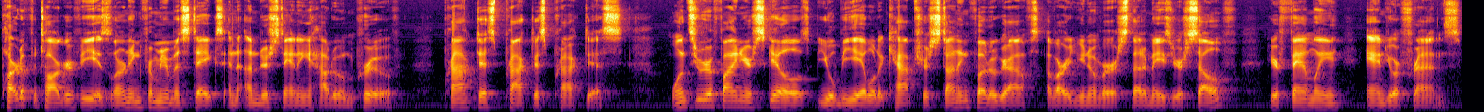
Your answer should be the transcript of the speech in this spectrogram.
Part of photography is learning from your mistakes and understanding how to improve. Practice, practice, practice. Once you refine your skills, you'll be able to capture stunning photographs of our universe that amaze yourself, your family, and your friends.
